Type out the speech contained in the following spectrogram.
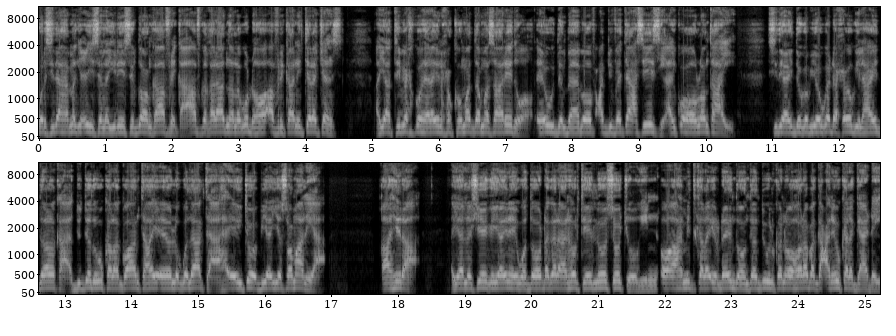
warsidaha magaciisa la yidhi sirdoonka afrika afka qalaadna lagu dhaho african intelligence ayaa tibix ku helay in xukuumadda masaaridu ee uu dembaabo cabdifataax siisi ay ku howlan tahay. Sidii ay dogobyo uga dhex xoogi lahayd dalalka duddadu u kala go'an tahay ee logwadaagta ah ee etoobiya iyo soomaaliya. Qaahira ayaa la sheegayaa inay waddo dhagar aan horteed loo soo joogin oo ah mid kala irdhayn doonta duulkan oo horeba gacani u kala gaadhay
